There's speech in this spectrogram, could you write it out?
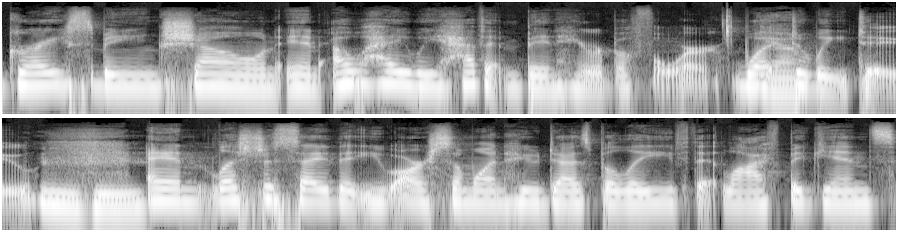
grace being shown in oh hey we haven't been here before. What Yeah. do we do? Mm-hmm. And let's just say that you are someone who does believe that life begins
